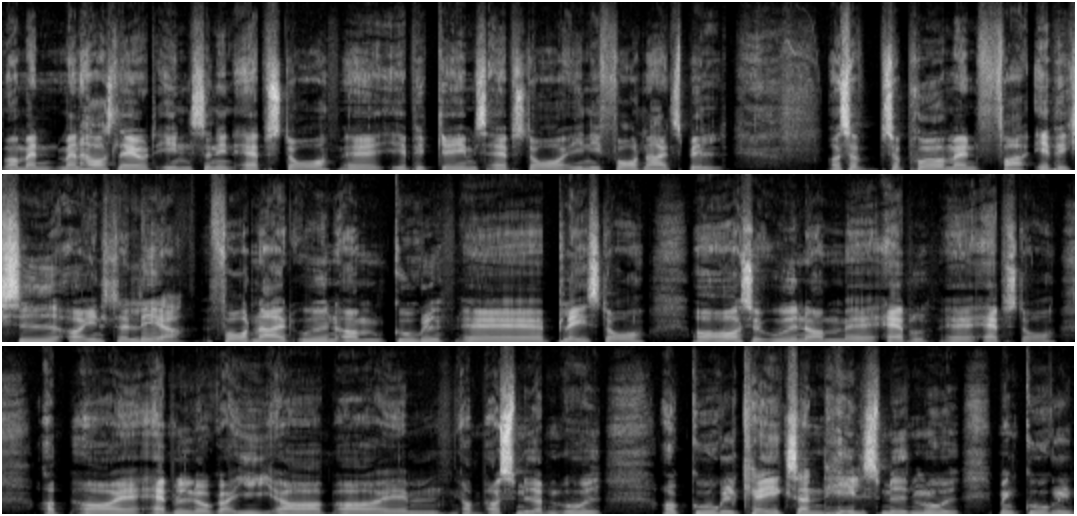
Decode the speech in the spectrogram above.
Og man, man har også lavet en sådan en App Store, øh, Epic Games App Store, inde i Fortnite-spillet. Og så, så prøver man fra Epic side at installere Fortnite uden om Google øh, Play Store, og også uden om øh, Apple øh, App Store og, og øh, Apple lukker i og, og, øh, og, og smider dem ud. Og Google kan ikke sådan helt smide dem ud, men Google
